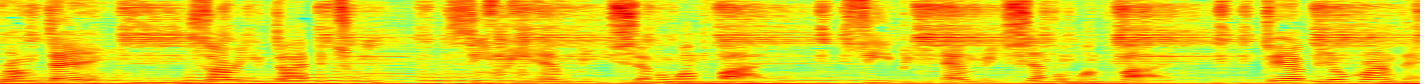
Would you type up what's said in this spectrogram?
Grande. Sorry you died between. CBMB 715. CBMB 715. Dear Rio Grande.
